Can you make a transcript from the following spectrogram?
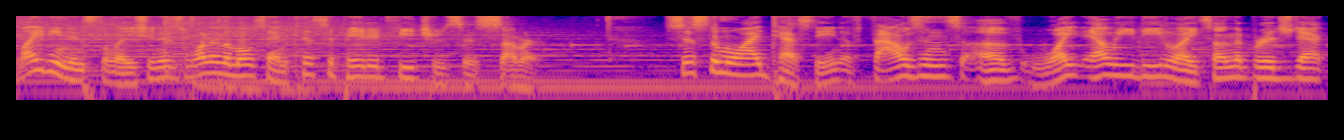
Lighting installation is one of the most anticipated features this summer. System-wide testing of thousands of white LED lights on the bridge deck,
